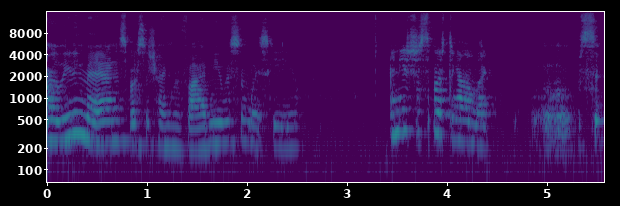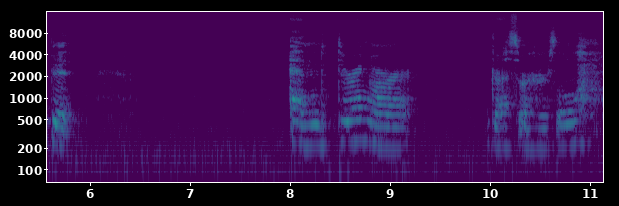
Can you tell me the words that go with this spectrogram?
our leading man is supposed to try and revive me with some whiskey, and he's just supposed to kind of like sip it. And during our dress rehearsal,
